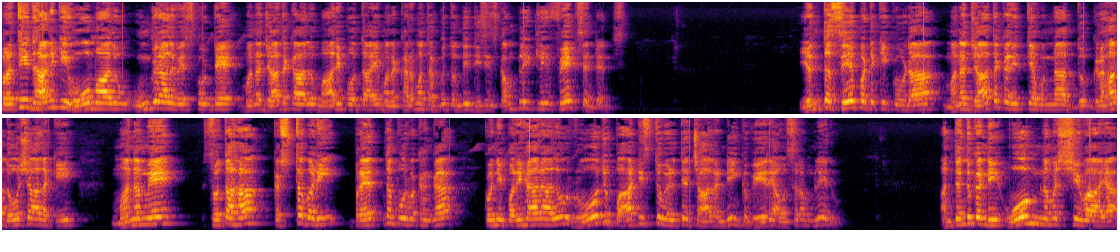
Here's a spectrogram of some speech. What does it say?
ప్రతి దానికి ఓమాలు ఉంగరాలు వేసుకుంటే మన జాతకాలు మారిపోతాయి మన కర్మ తగ్గుతుంది. This is completely fake sentence ఎంతసేపటికి కూడా మన జాతక రీత్యా ఉన్న దో- గ్రహ దోషాలకి మనమే స్వతహా కష్టపడి ప్రయత్నపూర్వకంగా కొన్ని పరిహారాలు రోజు పాటిస్తూ వెళ్తే చాలండి ఇంక వేరే అవసరం లేదు. అంతెందుకండి ఓం నమ శివాయ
